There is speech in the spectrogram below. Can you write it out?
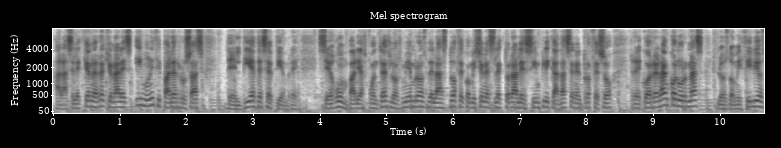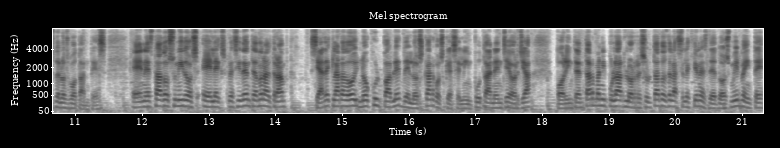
a las elecciones regionales y municipales rusas del 10 de septiembre. Según varias fuentes, los miembros de las 12 comisiones electorales implicadas en el proceso recorrerán con urnas los domicilios de los votantes. En Estados Unidos, el expresidente Donald Trump se ha declarado hoy no culpable de los cargos que se le imputan en Georgia por intentar manipular los resultados de las elecciones de 2020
